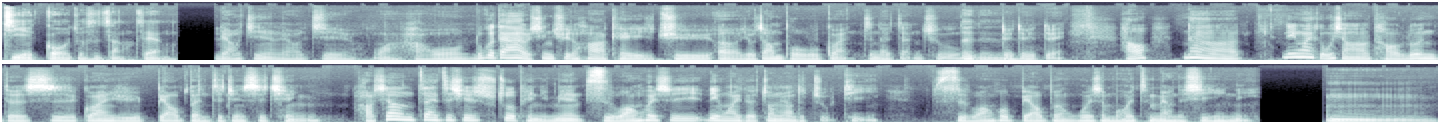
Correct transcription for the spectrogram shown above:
结构就是长这样。了解了解，哇，好哦！如果大家有兴趣的话，可以去呃有章博物馆正在展出。对对对对对对。好，那另外一个我想要讨论的是关于标本这件事情。好像在这些作品里面，死亡会是另外一个重要的主题。死亡或标本为什么会这么样的吸引你？嗯，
